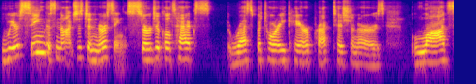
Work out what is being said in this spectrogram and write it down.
we're seeing this not just in nursing, surgical techs, respiratory care practitioners, lots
